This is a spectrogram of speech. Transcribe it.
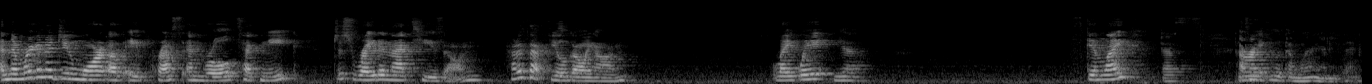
and then we're gonna do more of a press and roll technique, just right in that T-zone. How does that feel going on? Lightweight? Yeah. Skin like? Yes. All right. feel like I'm wearing anything.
